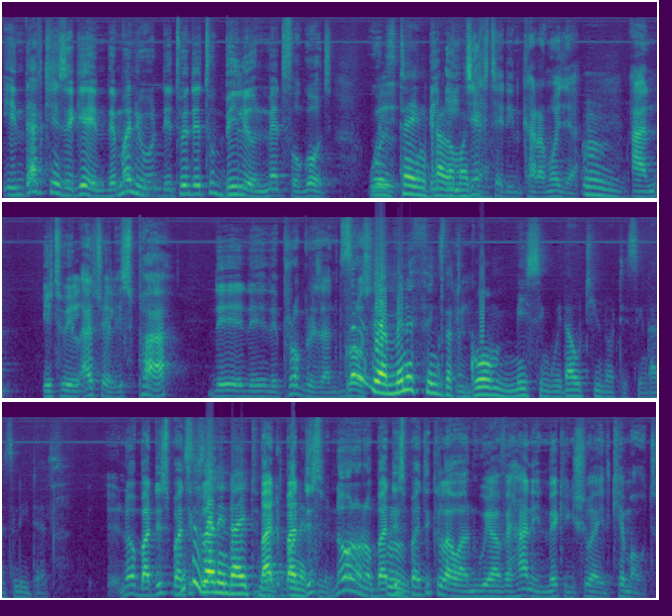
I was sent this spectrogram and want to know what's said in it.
In that case, again, the money, the 22 billion meant for goats, Will will, be Karamoja. injected in Karamoja, Mm. and it will actually spur the, the, the progress and Seems growth. there are many things that Mm. go missing without you noticing as leaders. No, but this particular this is an indictment, But, but this honestly. no, no, no. But this Mm. particular one, we have a hand in making sure it came out,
